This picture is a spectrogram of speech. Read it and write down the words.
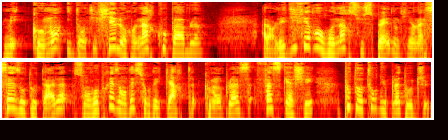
Mais comment identifier le renard coupable? Alors les différents renards suspects, donc il y en a 16 au total, sont représentés sur des cartes que l'on place face cachée tout autour du plateau de jeu.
